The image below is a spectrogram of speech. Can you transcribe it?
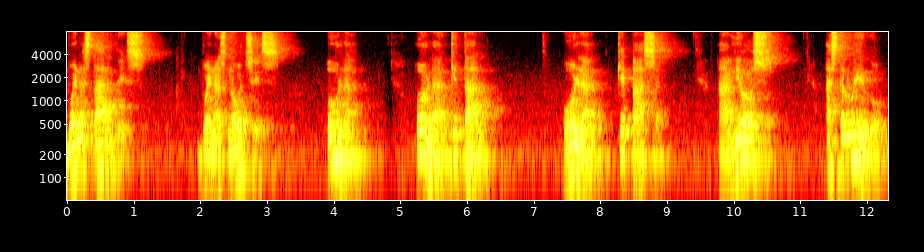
Buenas tardes. Buenas noches. Hola. Hola, ¿qué tal? Hola, ¿qué pasa? Adiós. Hasta luego.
